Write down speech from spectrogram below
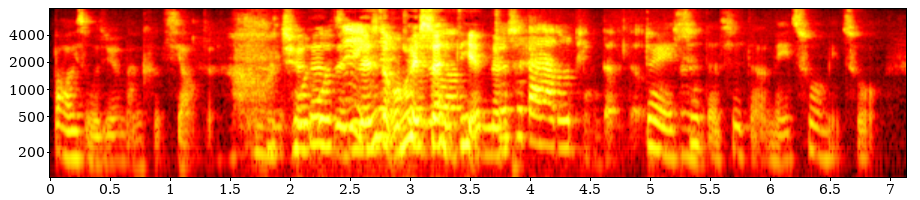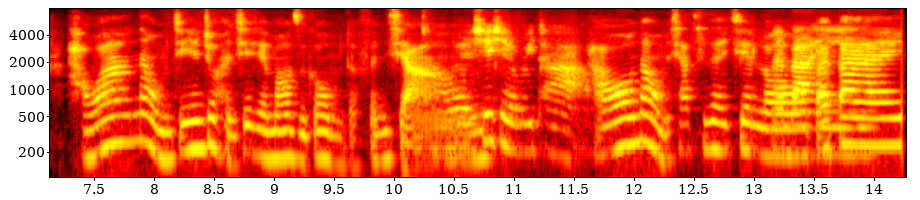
不好意思，我觉得蛮可笑的。我我觉得人怎么会胜天呢？就是大家都是平等的。对，嗯是的，是的，没错，没错。好啊，那我们今天就很谢谢猫子跟我们的分享。好诶，谢谢 Rita。好哦，那我们下次再见喽，拜拜拜拜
